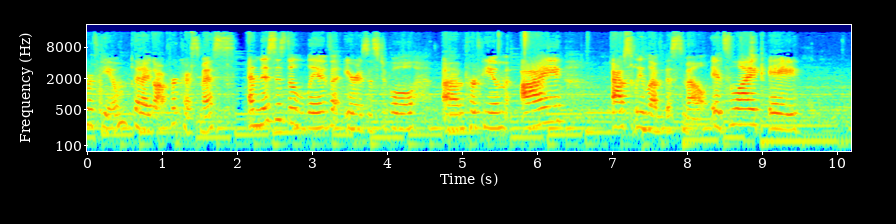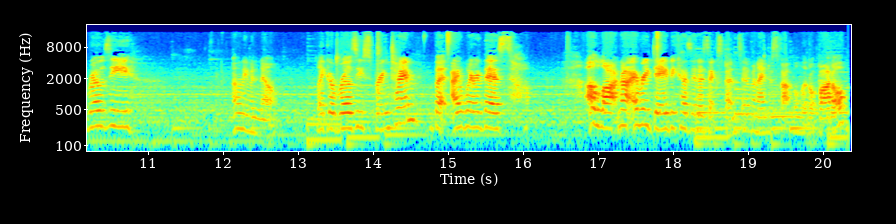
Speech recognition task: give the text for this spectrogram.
perfume that I got for Christmas. And this is the Live Irresistible um, perfume. I absolutely love this smell. It's like a rosy, I don't even know, like a rosy springtime, but I wear this a lot, not every day because it is expensive and I just got the little bottle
